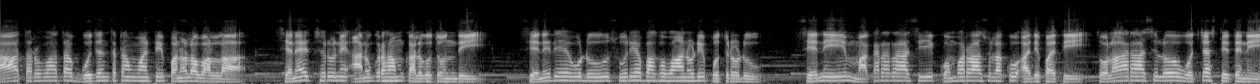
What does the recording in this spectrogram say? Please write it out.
ఆ తరువాత భుజించటం వంటి పనుల వల్ల శనేశ్వరుని అనుగ్రహం కలుగుతుంది. శనిదేవుడు సూర్యభగవానుడి పుత్రుడు. శని మకర రాశి కుంభరాశులకు అధిపతి. తులారాశిలో ఉచ్చస్థితిని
